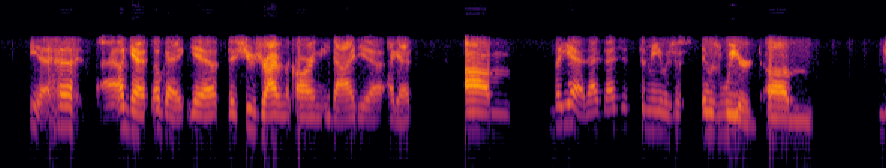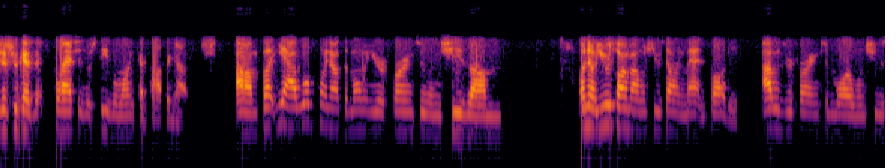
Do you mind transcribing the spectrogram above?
yeah, I guess. Okay, yeah. She was driving the car and he died, yeah, I guess. Um but yeah, that that just to me was just it was weird. Um just because flashes of season one kept popping up. Um, but yeah, I will point out the moment you're referring to when she's um oh no, you were talking about when she was telling Matt and Foggy. I was referring to more when she was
